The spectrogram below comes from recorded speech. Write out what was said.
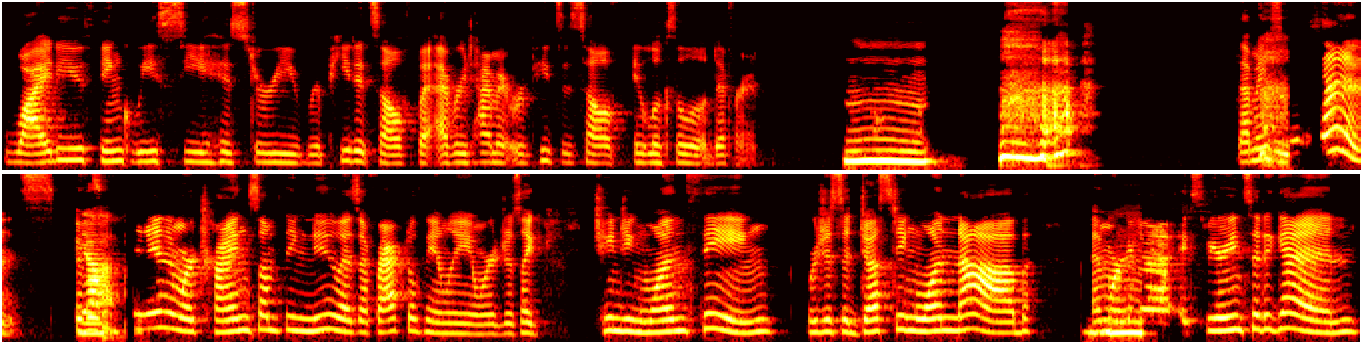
why do you think we see history repeat itself but every time it repeats itself it looks a little different? Mm. That makes sense. If Yeah. we're in and we're trying something new as a fractal family and we're just like changing one thing, we're just adjusting one knob and we're Mhm. gonna experience it again,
